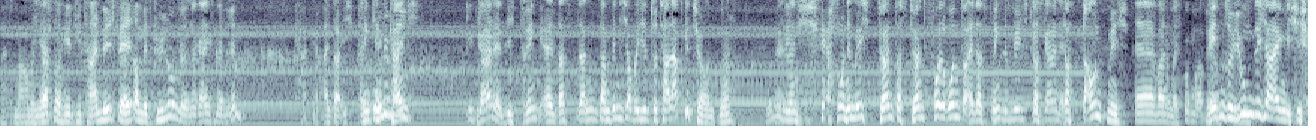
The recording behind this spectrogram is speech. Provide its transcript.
Was machen wir ich sag jetzt? noch hier Titan-Milchbehälter mit Kühlung, da ist ja gar nichts mehr drin. Kacke, Alter, ich trinke Also jetzt kein... Milch Geht gar nicht. Ich trinke, äh, das, dann, dann bin ich aber hier total abgeturnt, ne? Ohne Milch turnt, das turnt voll runter, ey, das bringt, Ohne Milch geht das, gar nicht. das downt mich. Äh, warte mal, ich guck mal. Wir- Reden so Jugendliche eigentlich? Ich,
